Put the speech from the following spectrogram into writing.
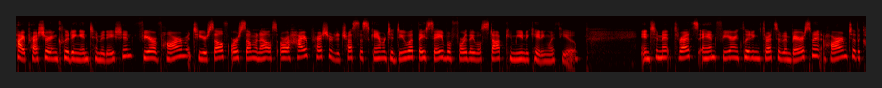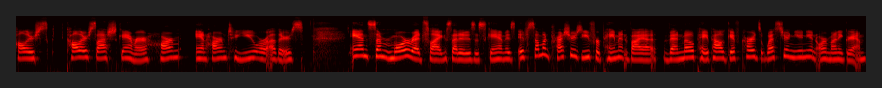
High pressure, including intimidation, fear of harm to yourself or someone else, or a high pressure to trust the scammer to do what they say before they will stop communicating with you. Intimate threats and fear, including threats of embarrassment, harm to the caller's caller slash scammer, harm and harm to you or others. And some more red flags that it is a scam is if someone pressures you for payment via Venmo, PayPal, gift cards, Western Union, or MoneyGram.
